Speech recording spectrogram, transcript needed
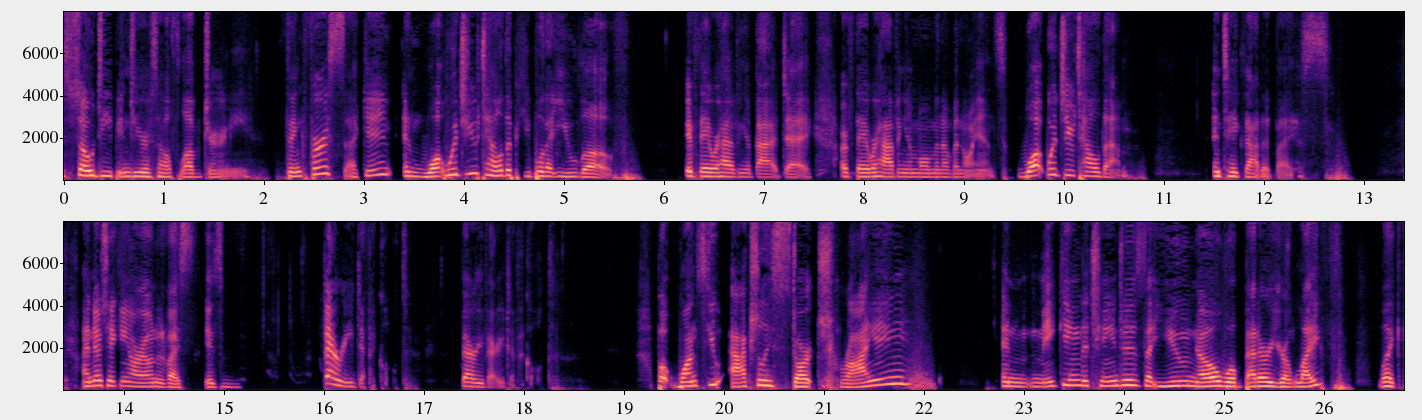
so deep into your self love journey, think for a second and what would you tell the people that you love if they were having a bad day or if they were having a moment of annoyance? What would you tell them? And take that advice. I know taking our own advice is very difficult. Very, very difficult. But once you actually start trying and making the changes that you know will better your life, like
